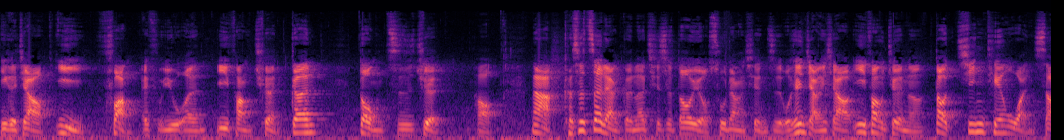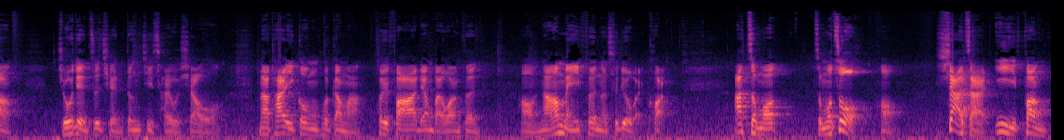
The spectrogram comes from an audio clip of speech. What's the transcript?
一个叫易放 F U N 易放券跟动资券。好，那可是这两个呢，其实都有数量限制。我先讲一下哦，易放券呢，到今天晚上九点之前登记才有效哦。那它一共会干嘛？会发两百万份，好，然后每一份呢是六百块。啊，怎么怎么做？好。下载易放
